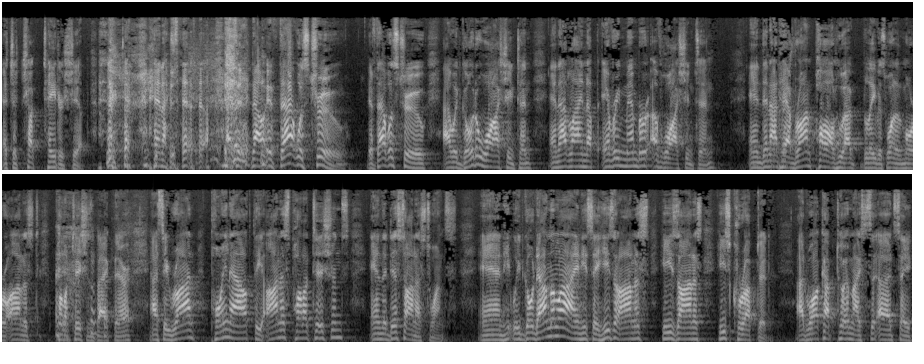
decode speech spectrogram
it's a Chuck Tatership. and I said, I said, now if that was true. If that was true, I would go to Washington and I'd line up every member of Washington And then I'd have Ron Paul, who I believe is one of the more honest politicians back there. I'd say, Ron, point out the honest politicians and the dishonest ones. And he, we'd go down the line. He'd say, he's an honest, he's honest, he's corrupted. I'd walk up to him, I'd say,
